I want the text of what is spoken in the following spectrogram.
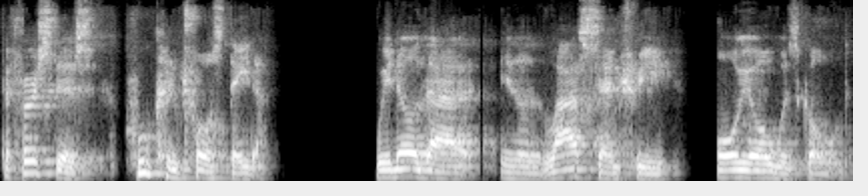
The first is who controls data. We know that in the last century, oil was gold,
